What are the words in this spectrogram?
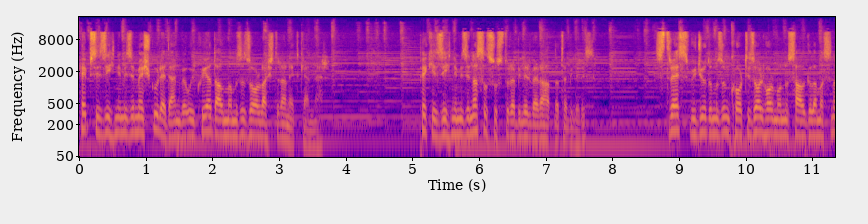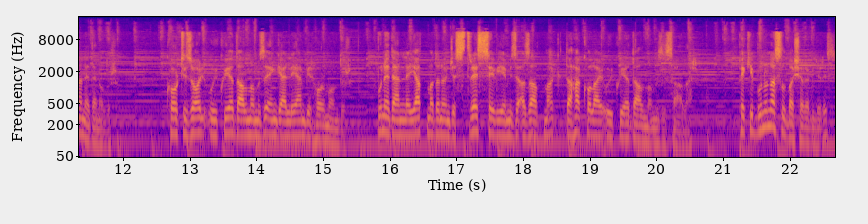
Hepsi zihnimizi meşgul eden ve uykuya dalmamızı zorlaştıran etkenler. Peki zihnimizi nasıl susturabilir ve rahatlatabiliriz? Stres, vücudumuzun kortizol hormonunu salgılamasına neden olur. Kortizol, uykuya dalmamızı engelleyen bir hormondur. Bu nedenle yatmadan önce stres seviyemizi azaltmak daha kolay uykuya dalmamızı sağlar. Peki bunu nasıl başarabiliriz?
